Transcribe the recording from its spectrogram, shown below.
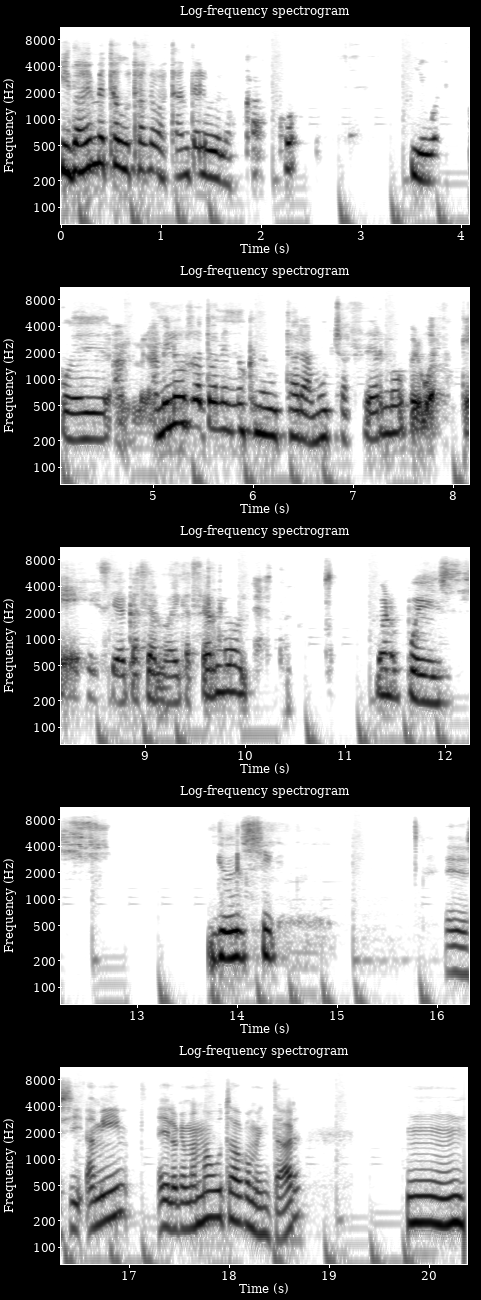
Y también me está gustando bastante lo de los cascos. Y bueno, pues a, mí los ratones no es que me gustara mucho hacerlo, pero bueno, que si hay que hacerlo, hay que hacerlo y ya está. Bueno, pues yo sí. Eh, sí, a mí eh, lo que más me ha gustado comentar mm,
